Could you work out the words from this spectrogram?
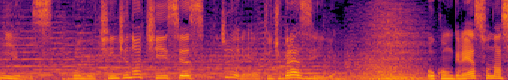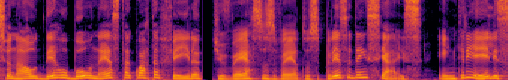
News, Boletim de Notícias, direto de Brasília. O Congresso Nacional derrubou nesta quarta-feira diversos vetos presidenciais, entre eles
